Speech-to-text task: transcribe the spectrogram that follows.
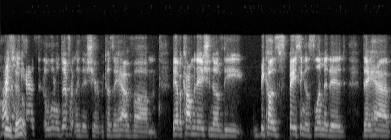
Horizon League has it a little differently this year because they have um, they have a combination of the because spacing is limited, they have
